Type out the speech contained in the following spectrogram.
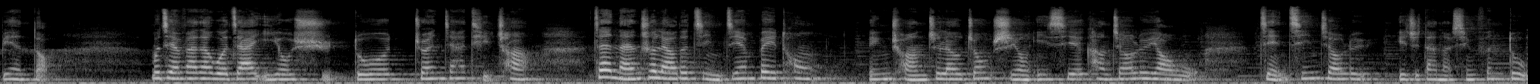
遍的。目前，发达国家已有许多专家提倡，在难治疗的颈肩背痛临床治疗中，使用一些抗焦虑药物，减轻焦虑，抑制大脑兴奋度，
